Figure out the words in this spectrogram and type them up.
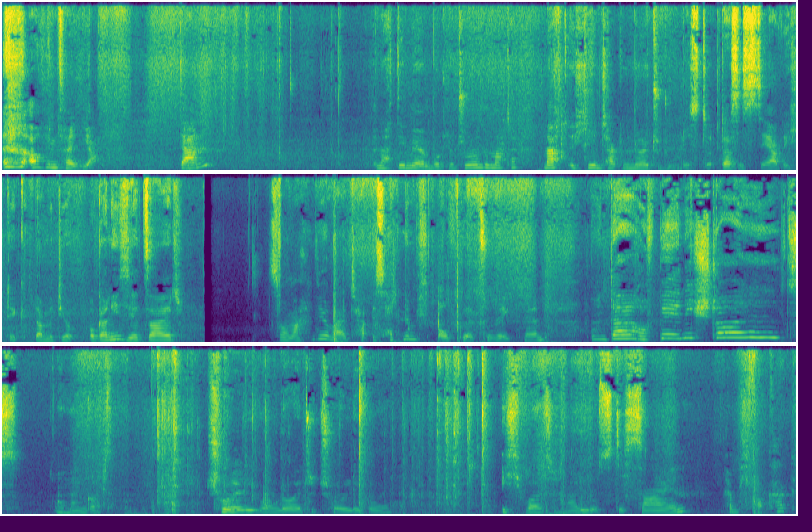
Auf jeden Fall ja. Dann nachdem ihr ein Bullet Journal gemacht habt, macht euch jeden Tag eine neue To-Do-Liste. Das ist sehr wichtig, damit ihr organisiert seid. So, machen wir weiter. Es hat nämlich aufgehört zu regnen. Und darauf bin ich stolz. Oh mein Gott. Entschuldigung, Leute, Entschuldigung. Ich wollte mal lustig sein. Habe ich verkackt?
